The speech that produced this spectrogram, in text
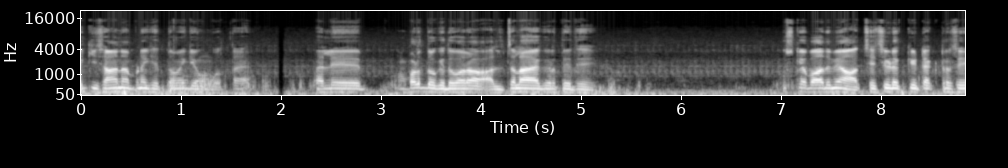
भाई किसान अपने खेतों में गेहूँ बोता है। पहले बड़दों के द्वारा हल चलाया करते थे। उसके बाद में हाथ से छिड़क के ट्रैक्टर से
